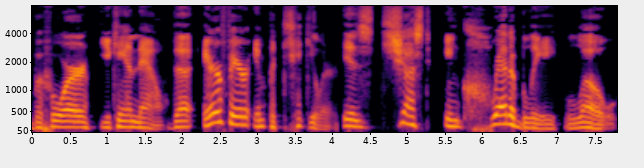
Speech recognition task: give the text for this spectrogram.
before you can now. The airfare in particular is just incredibly low.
